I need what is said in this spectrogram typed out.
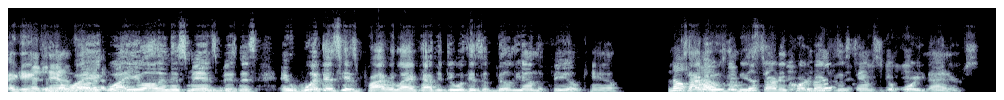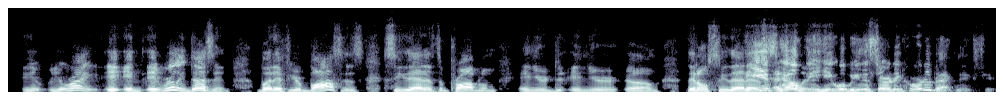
again, Cam, why, why are you all in this man's business? And what does his private life have to do with his ability on the field, Cam? No, talking about who's going to be the starting quarterback for the San Francisco 49ers. You're right. It, it, it really doesn't. But if your bosses see that as a problem, and you're in your um, they don't see that. If he is excellent. healthy. He will be the starting quarterback next year.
